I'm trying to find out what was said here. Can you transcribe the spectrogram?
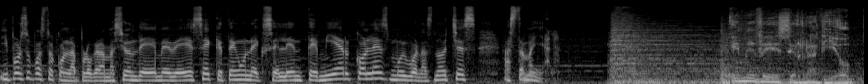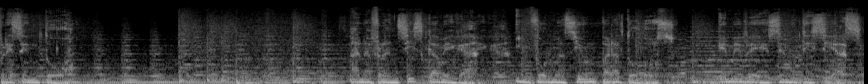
Y por supuesto con la programación de MBS. Que tenga un excelente miércoles. Muy buenas noches. Hasta mañana. MBS Radio presentó Ana Francisca Vega. Información para todos. MBS Noticias.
